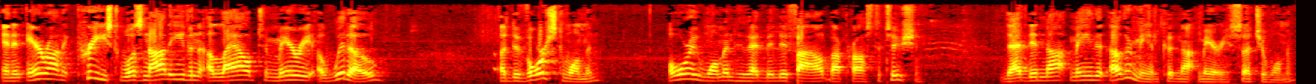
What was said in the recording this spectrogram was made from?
And an Aaronic priest was not even allowed to marry a widow, a divorced woman, or a woman who had been defiled by prostitution. That did not mean that other men could not marry such a woman,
